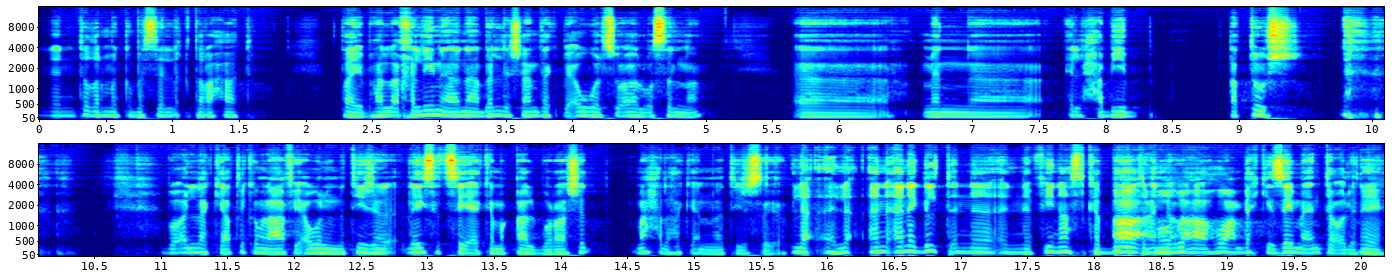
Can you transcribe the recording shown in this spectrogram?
ننتظر منكم بس الاقتراحات. طيب هلا خليني أنا أبلش عندك بأول سؤال وصلنا. آه، من آه، الحبيب قطوش. بقول لك يعطيكم العافية. أول النتيجة ليست سيئة كما قال أبو راشد. ما حدا حكى إنه النتيجه سيئه لا لا أنا أنا قلت إن إن في ناس كبرت إنه الموضوع. آه هو عم بيحكي زي ما أنت قلت. إيه.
